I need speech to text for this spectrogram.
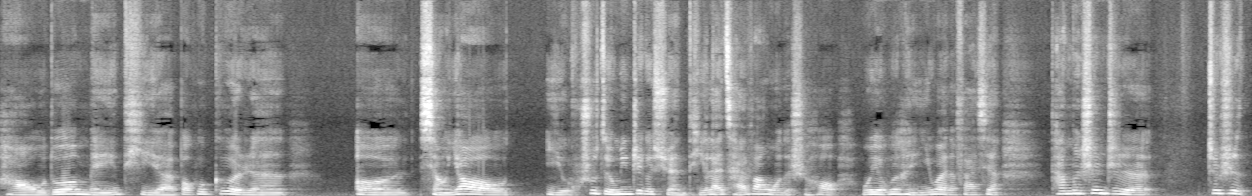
好多媒体，包括个人。呃，想要以数字游民这个选题来采访我的时候，我也会很意外的发现，他们甚至就是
